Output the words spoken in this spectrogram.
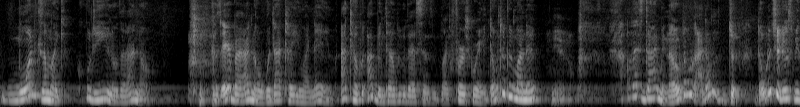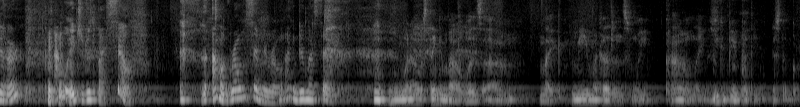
one? Because I'm like, who do you know that I know? Because everybody I know would not tell you my name. I tell I've been telling people that since like first grade. Don't tell people my name. yeah. Oh, that's Diamond. No, don't. I don't. Don't introduce me to her. I will introduce myself. I'm a grown seven year old. I can do myself. What I was thinking about was um, like me and my cousins. We kind of like we could be with the it's still going,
